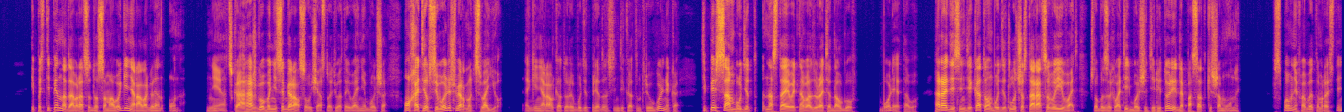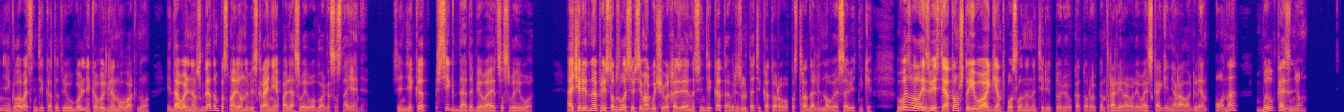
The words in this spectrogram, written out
и постепенно добраться до самого генерала Глен-Она. Нет, Скаараш не собирался участвовать в этой войне больше. Он хотел всего лишь вернуть свое. А генерал, который будет предан синдикатам «Треугольника», теперь сам будет настаивать на возврате долгов. Более того, ради синдиката он будет лучше стараться воевать, чтобы захватить больше территорий для посадки шамуны. Вспомнив об этом растении, глава синдиката «Треугольника» выглянул в окно и довольным взглядом посмотрел на бескрайние поля своего благосостояния. Синдикат всегда добивается своего. Очередной приступ злости всемогущего хозяина синдиката, в результате которого пострадали новые советники, вызвало известие о том, что его агент, посланный на территорию, которую контролировали войска генерала Глен Она, был казнен.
